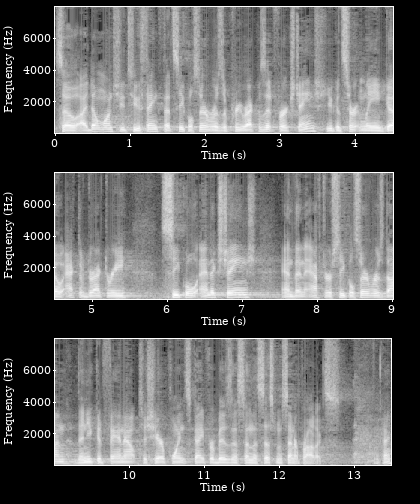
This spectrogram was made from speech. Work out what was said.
So I don't want you to think that SQL Server is a prerequisite for Exchange. You could certainly go Active Directory, SQL, and Exchange, And then after SQL Server is done, then you could fan out to SharePoint, Skype for Business, and the System Center products. Okay?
